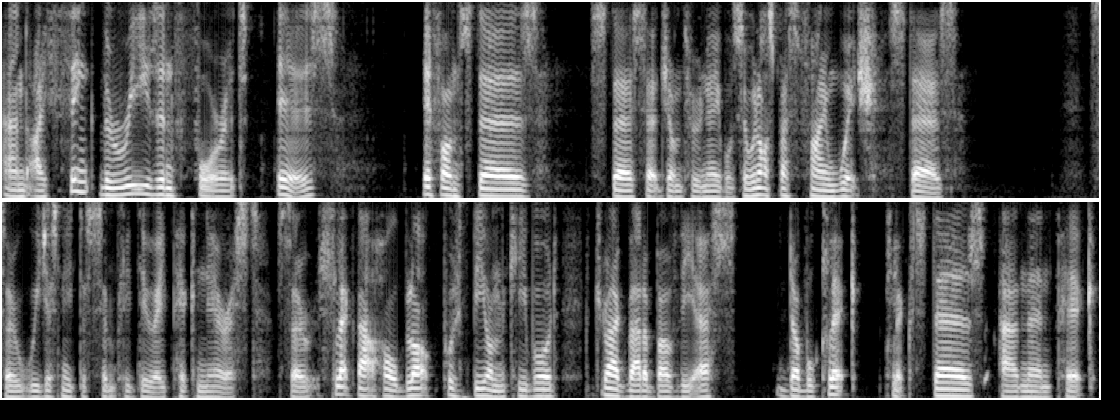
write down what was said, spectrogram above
and I think the reason for it is if on stairs, stair set jump through enabled. So we're not specifying which stairs so we just need to simply do a pick nearest. So select that whole block, push B on the keyboard, drag that above the S, double click, click stairs, and then pick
